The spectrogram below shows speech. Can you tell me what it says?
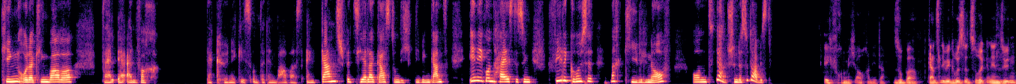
King oder King Barber, weil er einfach der König ist unter den Barbers. Ein ganz spezieller Gast und ich liebe ihn ganz innig und heiß. Deswegen viele Grüße nach Kiel hinauf. Und ja, schön, dass du da bist. Ich freue mich auch, Anita. Super. Ganz liebe Grüße zurück in den Süden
